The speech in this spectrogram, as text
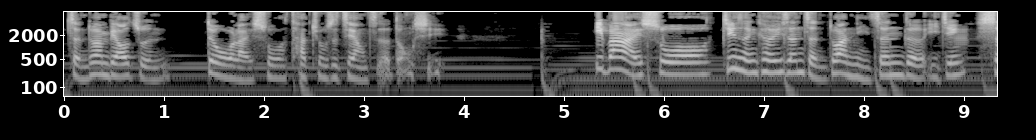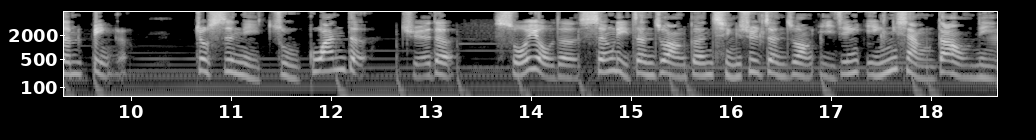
诊断标准对我来说，它就是这样子的东西。一般来说，精神科医生诊断你真的已经生病了，就是你主观的觉得所有的生理症状跟情绪症状已经影响到你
